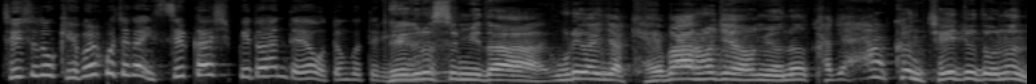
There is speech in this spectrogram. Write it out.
제주도 개발 호재가 있을까 싶기도 한데요. 어떤 것들이 네, 그렇습니다. 우리가 이제 개발 호재 하면은 가장 큰 제주도는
